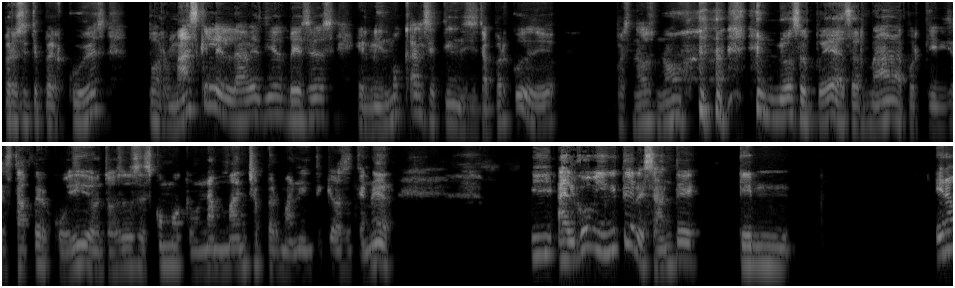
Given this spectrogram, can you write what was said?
Pero si te percudes, por más que le laves 10 veces el mismo calcetín, si está percudido, pues no, no, no se puede hacer nada porque está percudido. Entonces es como que una mancha permanente que vas a tener. Y algo bien interesante que mm, era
